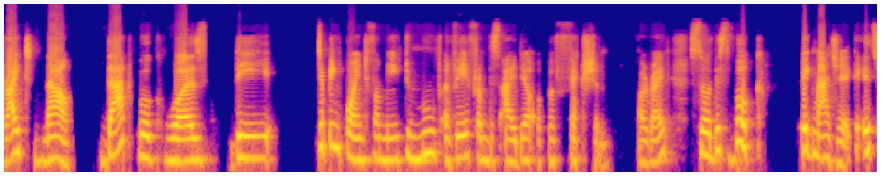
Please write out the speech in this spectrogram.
right now. That book was the tipping point for me to move away from this idea of perfection. All right. So this book Big Magic, it's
